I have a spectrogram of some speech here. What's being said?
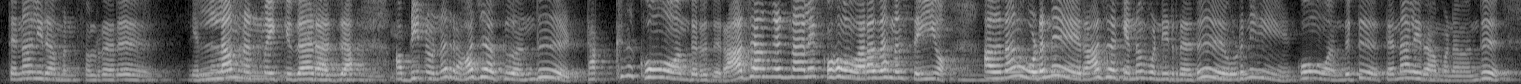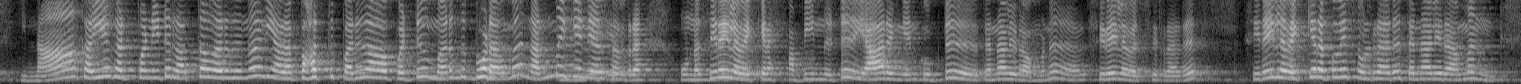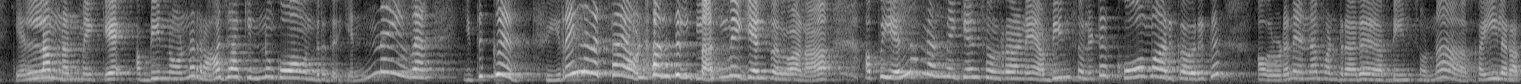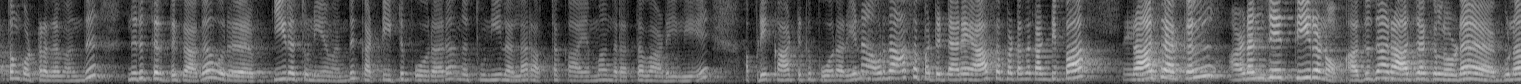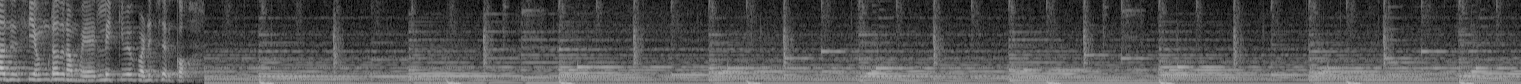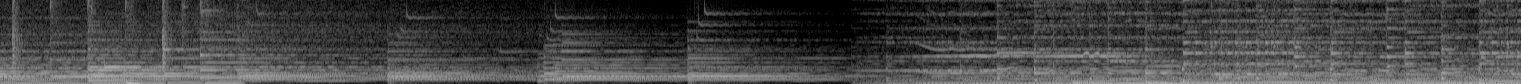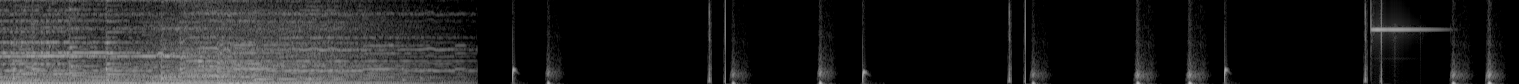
தெனாலிராமன் சொல்கிறாரு எல்லாம் நன்மைக்கு தான் ராஜா? அப்படின்னு ராஜாவுக்கு வந்து டக்குன்னு கோவம் வந்துடுது. ராஜாங்கன்னாலே கோவம் வரதானே செய்யும். அதனால உடனே ராஜாவுக்கு என்ன பண்ணிடுறாரு? உடனே கோவம் வந்துட்டு தெனாலிராமனை வந்து நான் கையை கட் பண்ணிட்டு ரத்தம் வருதுன்னா நீ அதை பார்த்து பரிதாபப்பட்டு மருந்து போடாம நன்மைக்கே நீ சொல்ற. உன்னை சிறையில வைக்கிறேன் அப்படின்னுட்டு யார் எங்கேன்னு கூப்பிட்டு தெனாலிராமனை சிறையில வச்சிடுறாரு. சிறையில வைக்கிறப்பவே சொல்றாரு தெனாலிராமன் எல்லாம் நன்மைக்கே அப்படின்னோடனே ராஜாக்கு இன்னும் கோவம் வந்துருது. என்ன இவன்? இதுக்கு சிறையில வச்சா எவனாவது நன்மைக்கேன்னு சொல்வானா அப்போ எல்லாம் நன்மைக்கேன்னு சொல்றானே அப்படின்னு சொல்லிட்டு கோவமா இருக்கவருக்கு அவர் உடனே என்ன பண்றாரு அப்படின்னு சொன்னா கையில ரத்தம் கொட்டுறதை வந்து நிறுத்துறதுக்காக ஒரு ஈர துணியை வந்து கட்டிட்டு போறாரு. அந்த துணியில எல்லாம் ரத்த காயமா அந்த ரத்த வாடையிலேயே அப்படியே காட்டுக்கு போறாரு. ஏன்னா அவர் தான் ஆசைப்பட்டுட்டாரே. ஆசைப்பட்டதை கண்டிப்பா ராஜாக்கள் அடைஞ்சே தீரணும். அதுதான் ராஜாக்களோட குணாதிசயம்ன்றது நம்ம எல்லைக்குமே படிச்சிருக்கோம்.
